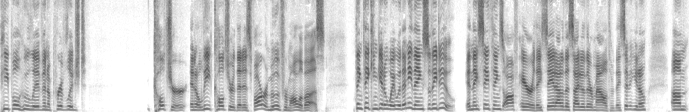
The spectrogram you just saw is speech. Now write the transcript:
people who live in a privileged culture, an elite culture that is far removed from all of us, think they can get away with anything, so they do. And they say things off air. They say it out of the side of their mouth, or they say, you know, um,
